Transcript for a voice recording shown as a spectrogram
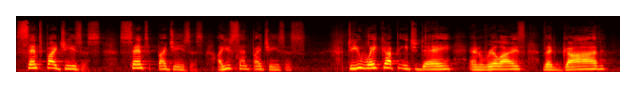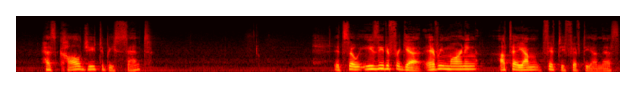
sent by Jesus. Sent by Jesus. Are you sent by Jesus? Do you wake up each day and realize that God has called you to be sent? It's so easy to forget. Every morning, I'll tell you, I'm 50 50 on this.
